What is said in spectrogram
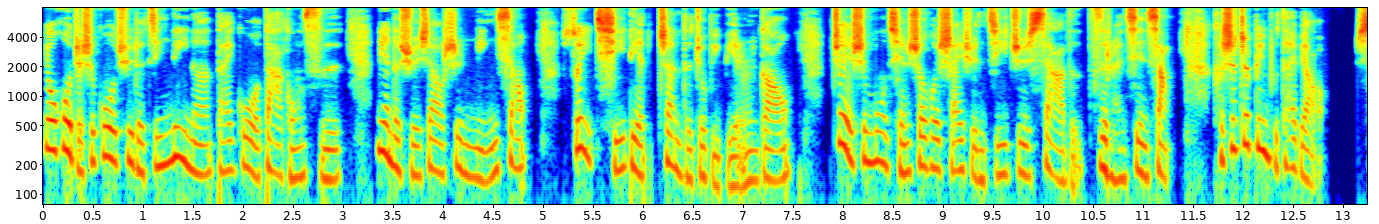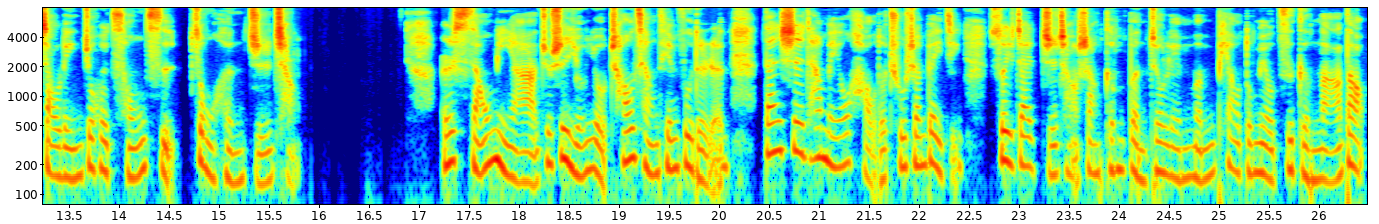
又或者是过去的经历呢，待过大公司，念的学校是名校，所以起点站的就比别人高，这也是目前社会筛选机制下的自然现象。可是这并不代表小林就会从此纵横职场。而小米啊，就是拥有超强天赋的人，但是他没有好的出身背景，所以在职场上根本就连门票都没有资格拿到，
